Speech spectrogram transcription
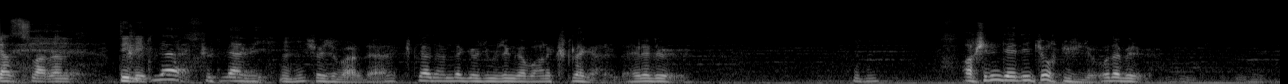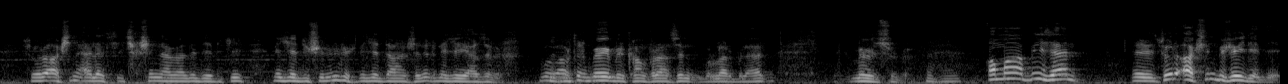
yazıçıların dili. Kütlə, kütləvi sözü var da. Kütlədən də gözümüzün qabağına kütlə gəlir. Elə deyil. Akşinin dediyi çox düzdür. O da bir Sonra Akşin ələ çıxışının əvvəldə dedi ki, necə düşünürük, necə danışırıq, necə yazırıq. Bu artıq böyük bir konfransın bunlar bilər mövzusudur. Amma bizən e, sonra Akşin bir şey dedi.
